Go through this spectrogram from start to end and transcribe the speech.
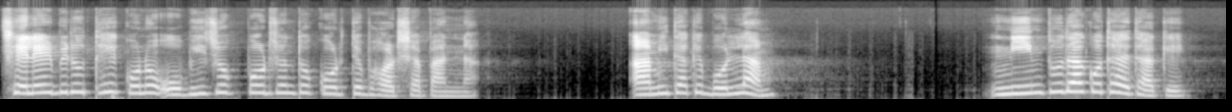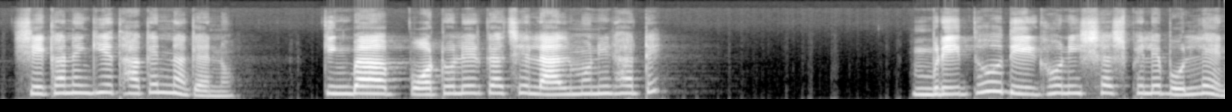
ছেলের বিরুদ্ধে কোনো অভিযোগ পর্যন্ত করতে ভরসা পান না। আমি তাকে বললাম নিন্তুদা কোথায় থাকে? সেখানে গিয়ে থাকেন না কেন? কিংবা পটলের কাছে লালমনির হাটে? বৃদ্ধ দীর্ঘ নিঃশ্বাস ফেলে বললেন,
